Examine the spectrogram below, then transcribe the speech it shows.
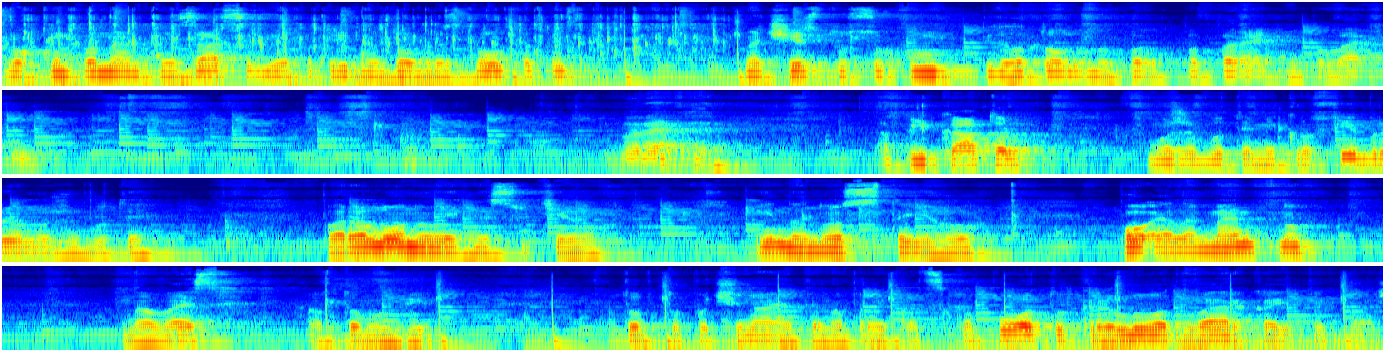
двохкомпонентний засіб, його потрібно добре зболтати на чисту суху підготовлену по- попередню поверхню. Берете аплікатор, може бути мікрофіброю, може бути поролоновий, не суттєво. І наносите його поелементно на весь автомобіль. Тобто починаєте, наприклад, з капоту, крило, дверка і так далі.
